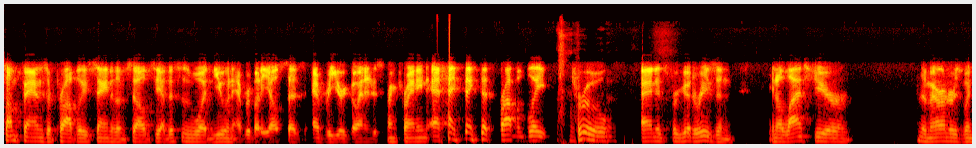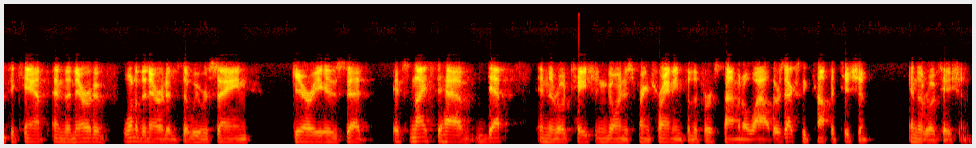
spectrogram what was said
some fans are probably saying to themselves, yeah, this is what you and everybody else says every year going into spring training. And I think that's probably true, and it's for good reason. You know, last year, the Mariners went to camp, and the narrative, one of the narratives that we were saying, Gary, is that it's nice to have depth in the rotation going to spring training for the first time in a while. There's actually competition in the rotation.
